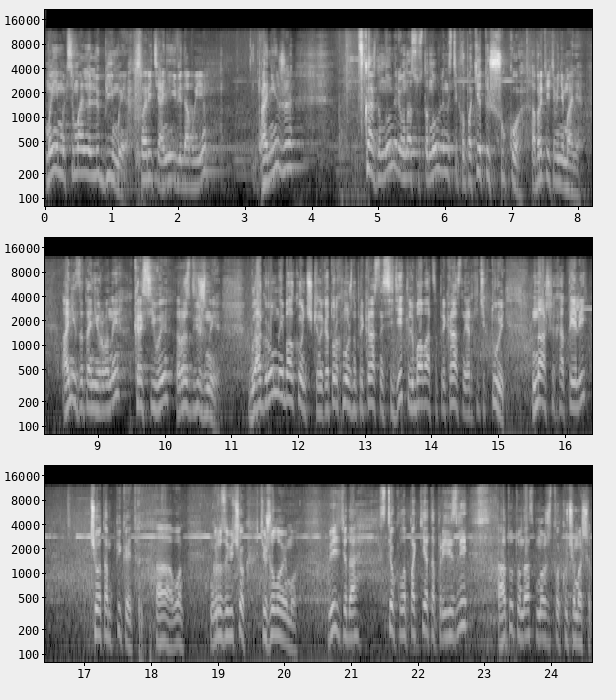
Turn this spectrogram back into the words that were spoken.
мои максимально любимые. Смотрите, они видовые, они же в каждом номере у нас установлены стеклопакеты Шуко. Обратите внимание. Они затонированы, красивые, раздвижные. Огромные балкончики, на которых можно прекрасно сидеть, любоваться прекрасной архитектурой наших отелей. Чего там пикает? А, вон, грузовичок, тяжело ему. Видите, да? Стеклопакета привезли, а тут у нас множество куча машин.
